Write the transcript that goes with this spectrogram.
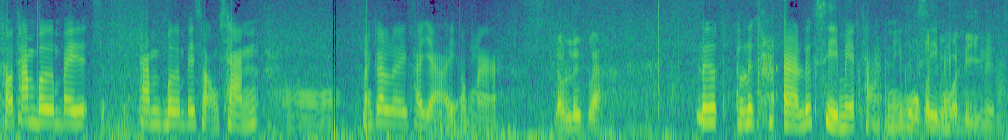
เขาทำเบิร์มไปทำเบิร์มไปสองชั้น อ๋อ มันก็เลยขยายออกมา แล้วลึกล่ะลึกลึกอ่าลึกสี่เมตรค่ะ อันนี้ลึโอ้กก็สี่ถืเมอตรว่าดีเลยนะ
